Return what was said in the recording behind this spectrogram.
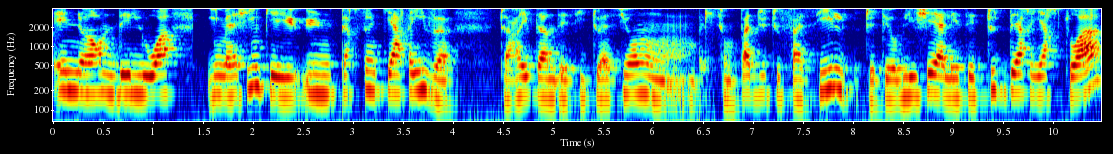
énorme, des lois. Imagine qu'il personne qui arrive tu arrives dans des situations qui sont pas du tout faciles, tu es obligé à laisser tout derrière toi.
